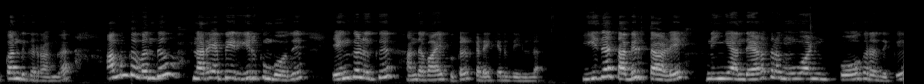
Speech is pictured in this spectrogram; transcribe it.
உட்காந்துக்கிறாங்க அவங்க வந்து நிறைய பேர் இருக்கும்போது, எங்களுக்கு அந்த வாய்ப்புகள் கிடைக்கிறது இல்லை இதை தவிர்த்தாலே, நீங்கள் அந்த இடத்துல மூவ் ஆன் போகிறதுக்கு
